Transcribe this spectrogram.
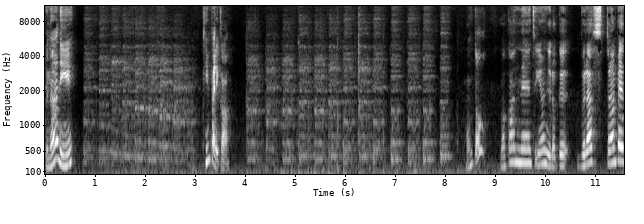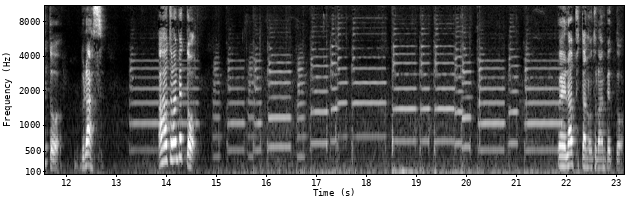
れ何？ティンパニか。本当？わかんねえ。次46ブラス。トランペット。ブラス。あートランペット。これラピュタのトランペット。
